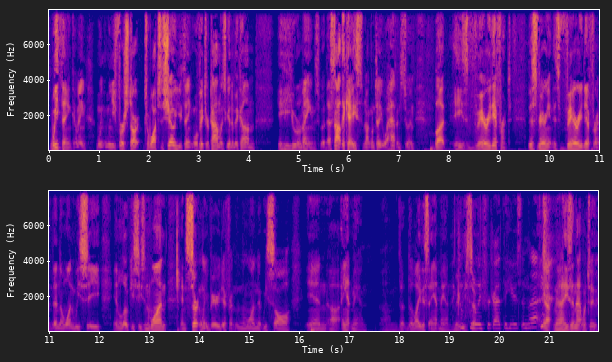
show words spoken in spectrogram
We think. I mean, when, when you first start to watch the show, you think, well, Victor Timely is going to become he who remains, but that's not the case. I'm not going to tell you what happens to him, but he's very different. This variant is very different than the one we see in Loki season one, and certainly very different than the one that we saw in uh, Ant Man, um, the, the latest Ant Man movie. So Completely forgot that he was in that. yeah, yeah, he's in that one too.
